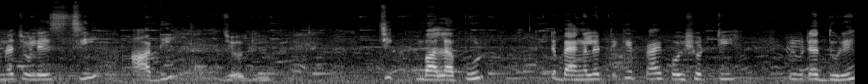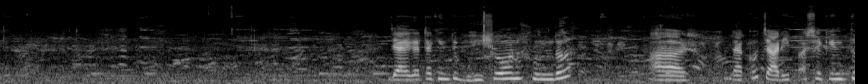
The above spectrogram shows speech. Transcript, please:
আমরা চলে এসেছি আদি যোগী, চিকবালাপুর। এটা ব্যাঙ্গালোর থেকে প্রায় পঁয়ষট্টি কিলোমিটার দূরে। জায়গাটা কিন্তু ভীষণ সুন্দর আর দেখো চারিপাশে কিন্তু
